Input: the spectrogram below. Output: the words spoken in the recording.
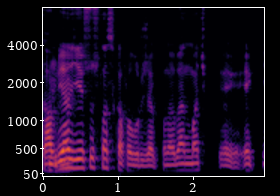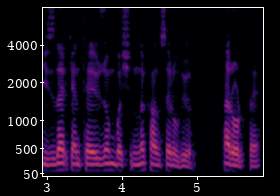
Gabriel Hı-hı. Jesus nasıl kafa vuracak buna? Ben maç e, izlerken televizyon başında kanser oluyorum. Her ortaya.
